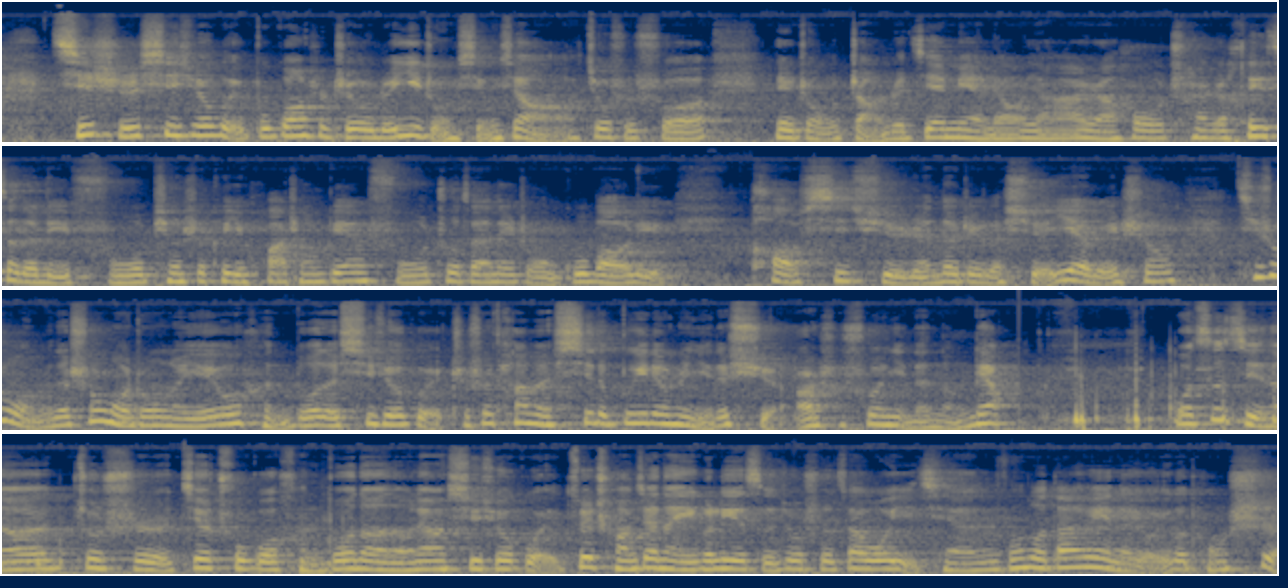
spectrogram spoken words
其实吸血鬼不光是只有这一种形象啊，就是说那种长着尖面獠牙，然后穿着黑色的礼服，平时可以化成蝙蝠，住在那种古堡里。靠吸取人的这个血液为生。其实我们的生活中呢，也有很多的吸血鬼，只是他们吸的不一定是你的血，而是说你的能量。我自己呢，就是接触过很多的能量吸血鬼。最常见的一个例子，就是在我以前工作单位呢，有一个同事，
